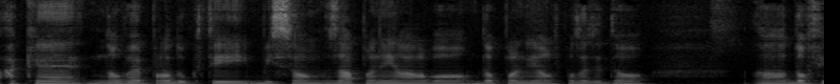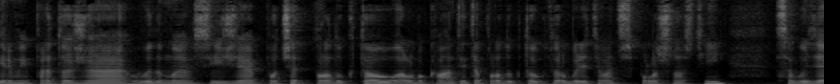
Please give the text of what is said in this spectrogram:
aké nové produkty by som zaplnil alebo doplnil v podstate do, do firmy, pretože uvedomujem si, že počet produktov alebo kvantita produktov, ktorú budete mať v spoločnosti, sa bude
